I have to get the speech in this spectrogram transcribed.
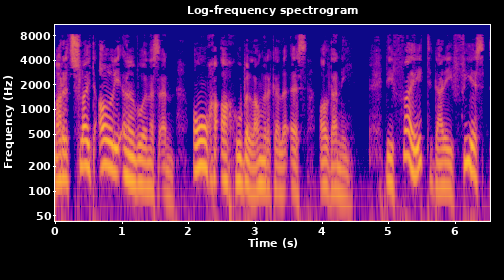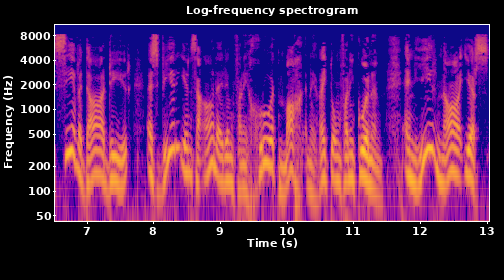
Maar dit sluit al die inwoners in, ongeag hoe belangrik hulle is, al dan nie. Die feit dat die fees 7 dae duur, is weer eens 'n aanduiding van die groot mag en die rykdom van die koning. En hierna eers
